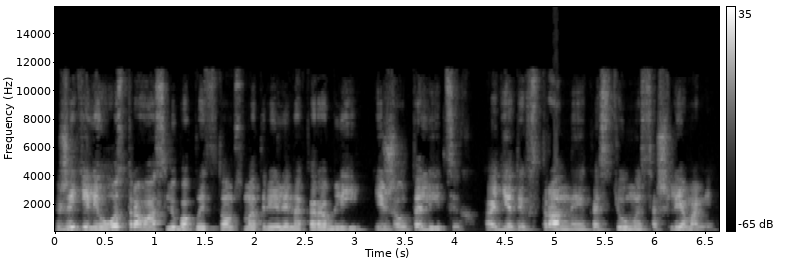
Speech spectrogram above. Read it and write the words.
Жители острова с любопытством смотрели на корабли и желтолицых, одетых в странные костюмы со шлемами.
